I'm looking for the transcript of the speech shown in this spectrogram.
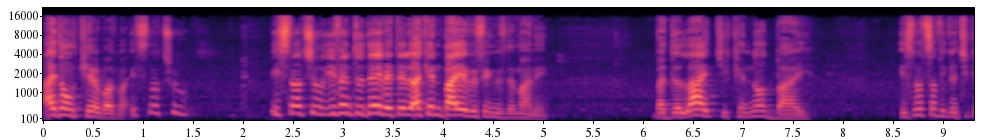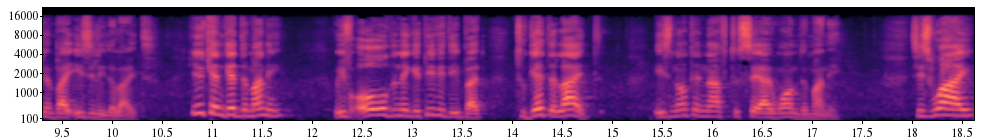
I don't care about money. It's not true. It's not true. Even today, they tell you, I can buy everything with the money. But the light you cannot buy. It's not something that you can buy easily, the light. You can get the money with all the negativity, but to get the light is not enough to say, I want the money. This is why,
